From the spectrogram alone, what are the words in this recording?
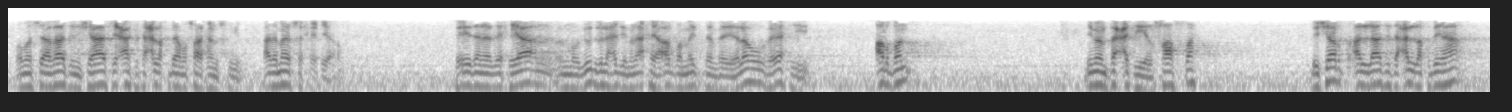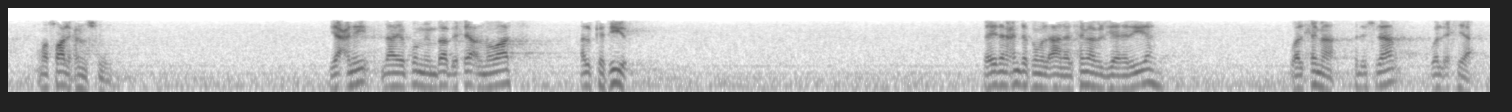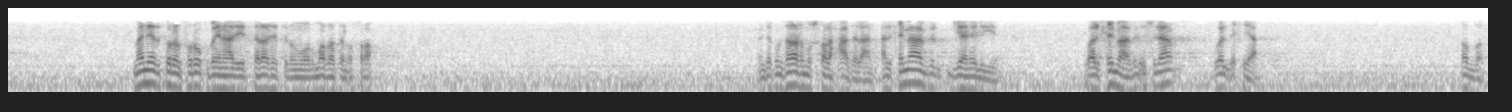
ومسافات شاسعة تتعلق بها مصالح المسلمين. هذا ما يصح إحياءه. فإذا الإحياء الموجود في الحديث من أحيا أرضا ميتة فهي له فيحيي أرضا لمنفعته الخاصة بشرط أن لا تتعلق بها مصالح المسلمين. يعني لا يكون من باب إحياء الموات الكثير. فإذا عندكم الآن الحمى في الجاهلية والحمى في الإسلام والإحياء. من يذكر الفروق بين هذه الثلاثة الأمور مرة أخرى؟ عندكم ثلاث مصطلحات الآن. الحمى في الجاهلية والحمى في الإسلام والإحياء. تفضل.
